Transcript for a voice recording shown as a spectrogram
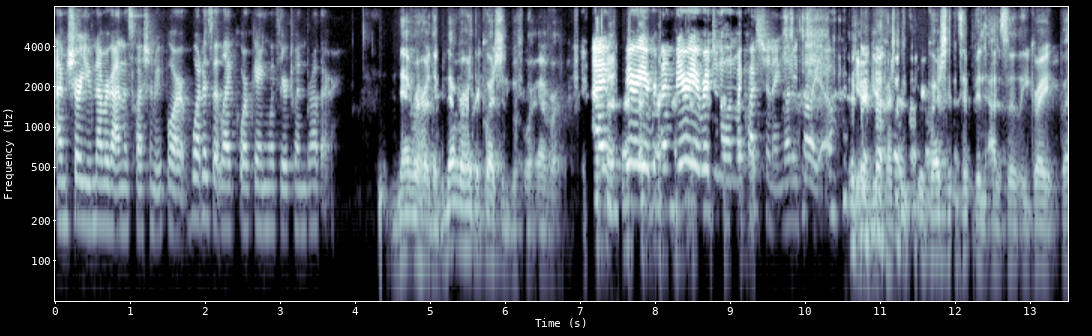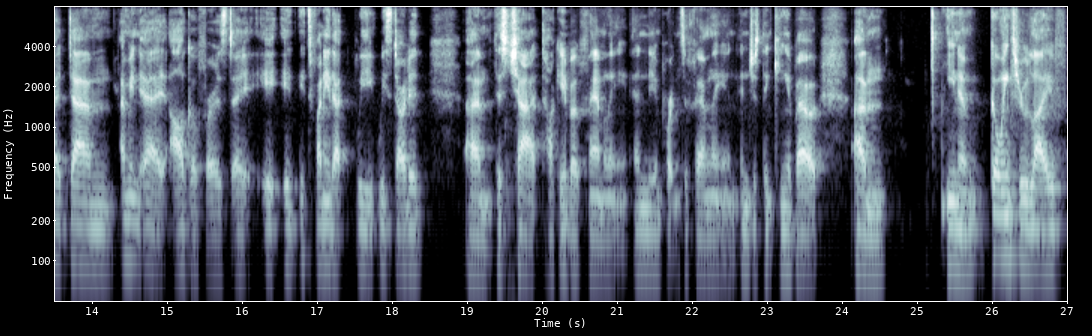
i'm sure you've never gotten this question before. What is it like working with your twin brother Never heard the never heard the question before ever. I'm very I'm very original in my questioning. Let me tell you. Your, your questions your questions have been absolutely great, but um, I mean, uh, I'll go first. I, it, it's funny that we we started um, this chat talking about family and the importance of family, and, and just thinking about um, you know going through life,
